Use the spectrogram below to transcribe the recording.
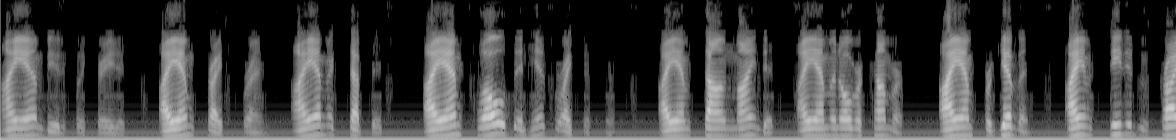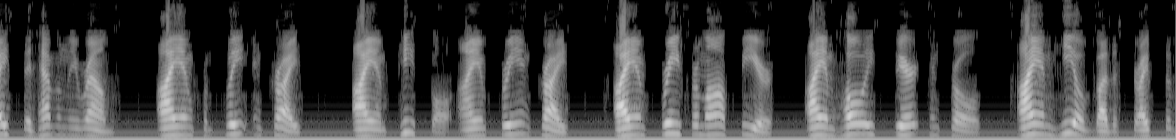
I am beautifully created. I am Christ's friend. I am accepted. I am clothed in his righteousness. I am sound minded. I am an overcomer. I am forgiven. I am seated with Christ in heavenly realms. I am complete in Christ. I am peaceful. I am free in Christ. I am free from all fear. I am Holy Spirit controlled. I am healed by the stripes of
